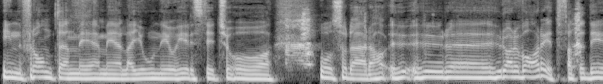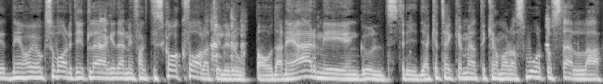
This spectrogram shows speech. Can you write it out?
infronten med, med Lajoni och Hirstic och, och sådär. Hur, hur, hur har det varit? För det, ni har ju också varit i ett läge där ni faktiskt ska kvala till Europa och där ni är med i en guldstrid. Jag kan tänka mig att det kan vara svårt att ställa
